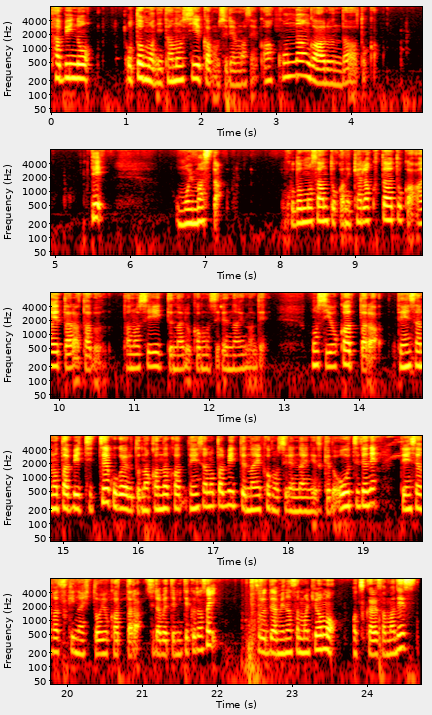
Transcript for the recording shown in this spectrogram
旅のお供に楽しいかもしれません。あ、こんなんがあるんだとか。って思いました。子供さんとかね、キャラクターとか会えたら多分楽しいってなるかもしれないので、もしよかったら電車の旅、ちっちゃい子がいるとなかなか電車の旅ってないかもしれないんですけど、お家でね、電車が好きな人よかったら調べてみてください。それでは皆様今日もお疲れ様です。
